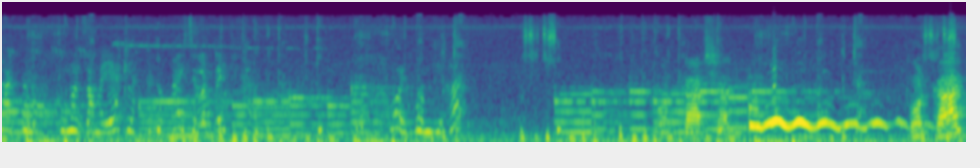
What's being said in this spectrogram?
লাগবে না। তোমার জামাই এক লাখ টাকা পাইছিল কই বন্ধি হ্যাঁ? ফোন কাট শালি। Phone cut?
